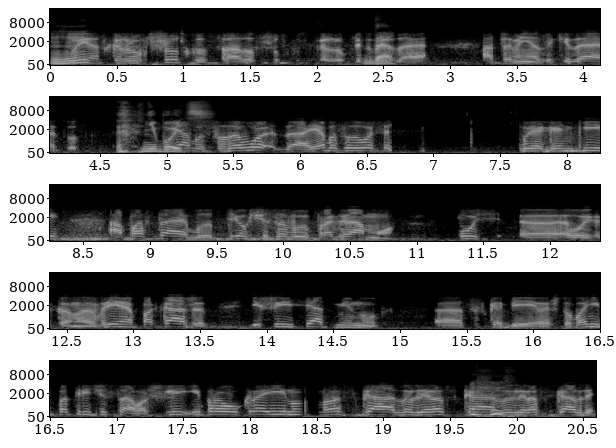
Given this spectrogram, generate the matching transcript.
Мгм. Ну, я скажу в шутку, сразу в шутку скажу, предупреждаю. А то меня закидают тут. Не Я бы бойтесь. с удовольствием, да, я бы с удовольствием бы огоньки, а поставил бы трехчасовую программу. Пусть, э, ой, как она, время покажет, и 60 минут э, со Скобеевой, чтобы они по три часа вошли и про Украину рассказывали, рассказывали, рассказывали,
